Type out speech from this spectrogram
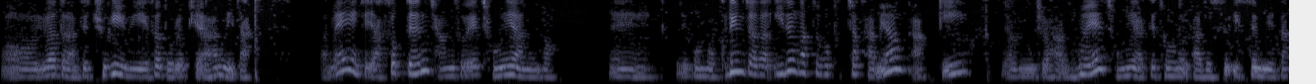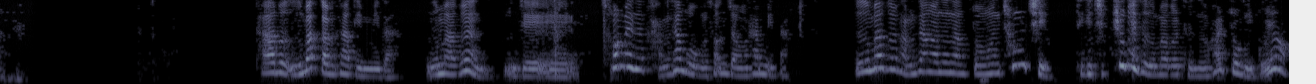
어, 유아들한테 주기 위해서 노력해야 합니다. 그다음에 이제 약속된 장소에 정리하는 거. 예, 그리고 뭐 그림자나 이름 같은 거 부착하면 악기 연주한 후에 정리할 때 도움을 받을 수 있습니다. 다음은 음악 감상기입니다. 음악은 이제 처음에는 감상곡을 선정을 합니다. 음악을 감상하는 활동은 청취, 되게 집중해서 음악을 듣는 활동이고요.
